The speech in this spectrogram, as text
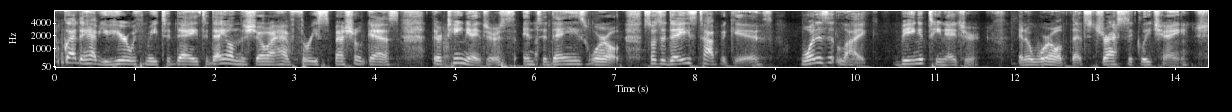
I'm glad to have you here with me today. Today on the show, I have three special guests. They're teenagers in today's world. So today's topic is what is it like being a teenager in a world that's drastically changed?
